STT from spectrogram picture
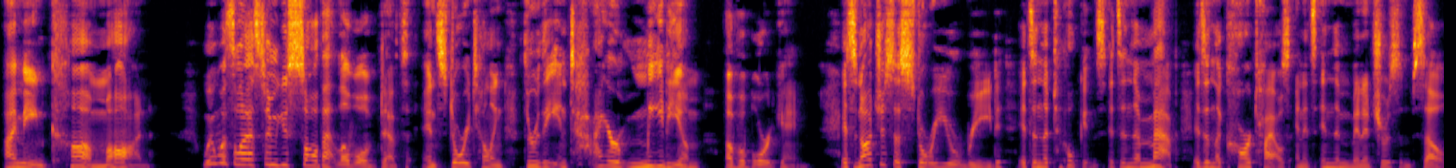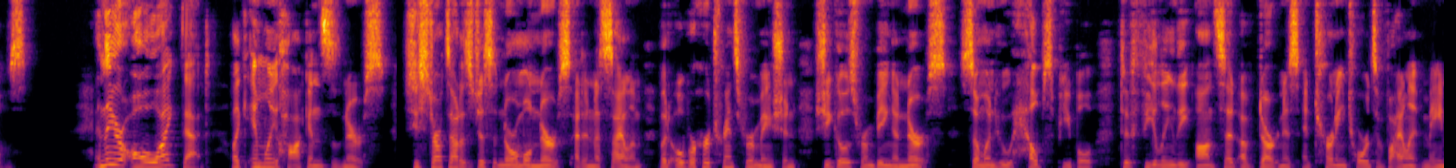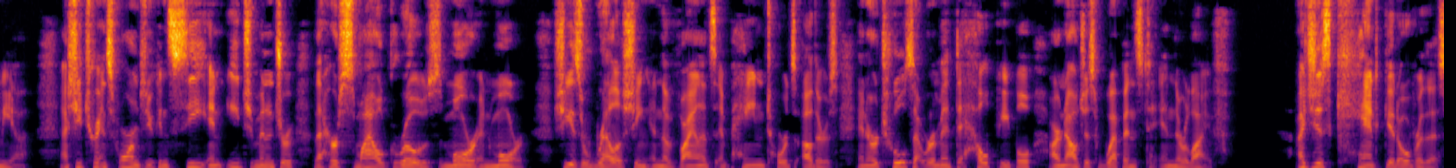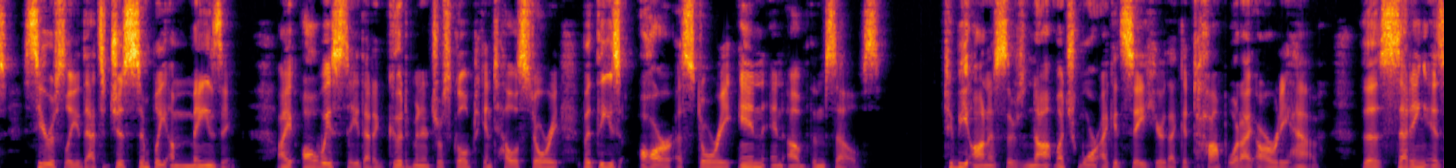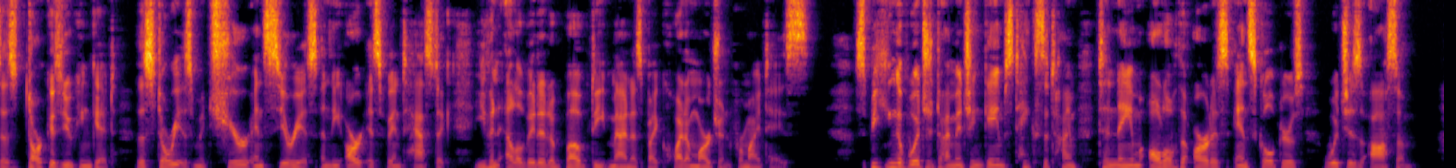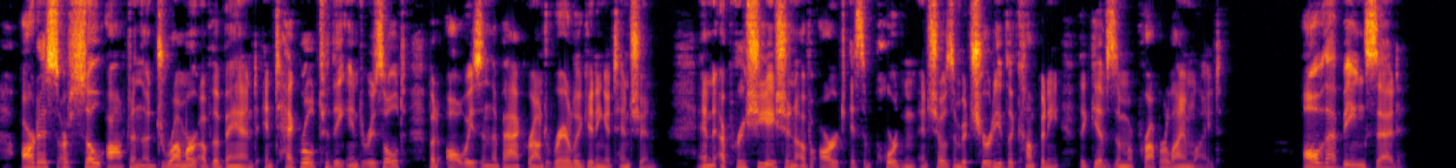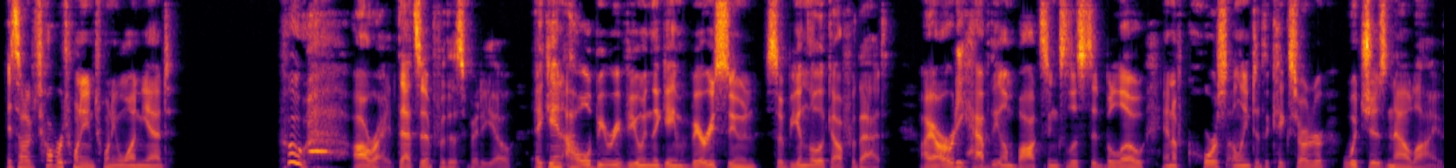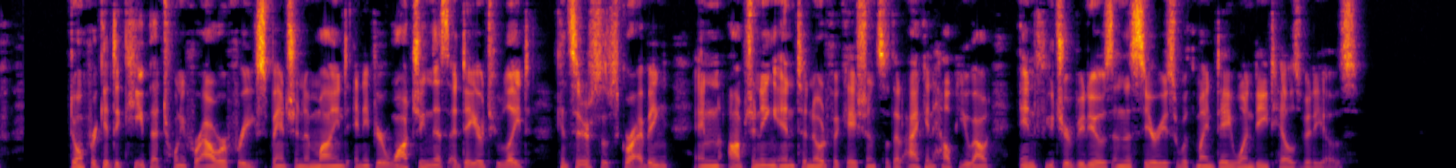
I mean, come on. When was the last time you saw that level of depth and storytelling through the entire medium of a board game? It's not just a story you read, it's in the tokens, it's in the map, it's in the car tiles, and it's in the miniatures themselves. And they are all like that, like Emily Hawkins' the nurse. She starts out as just a normal nurse at an asylum, but over her transformation, she goes from being a nurse, someone who helps people, to feeling the onset of darkness and turning towards violent mania. As she transforms, you can see in each miniature that her smile grows more and more. She is relishing in the violence and pain towards others, and her tools that were meant to help people are now just weapons to end their life. I just can't get over this. Seriously, that's just simply amazing. I always say that a good miniature sculpt can tell a story, but these are a story in and of themselves. To be honest, there's not much more I could say here that could top what I already have. The setting is as dark as you can get. The story is mature and serious, and the art is fantastic, even elevated above Deep Madness by quite a margin for my tastes. Speaking of which, Diemension Games takes the time to name all of the artists and sculptors, which is awesome. Artists are so often the drummer of the band, integral to the end result, but always in the background, rarely getting attention. An appreciation of art is important and shows the maturity of the company that gives them a proper limelight. All that being said, is it October 2021 yet? Whew. Alright, that's it for this video. Again, I will be reviewing the game very soon, so be on the lookout for that. I already have the unboxings listed below, and of course a link to the Kickstarter, which is now live. Don't forget to keep that 24 hour free expansion in mind, and if you're watching this a day or two late, consider subscribing and optioning into notifications so that I can help you out in future videos in this series with my day one details videos.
